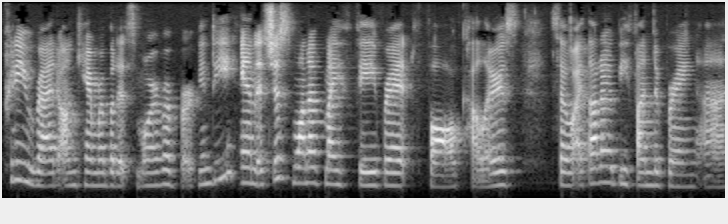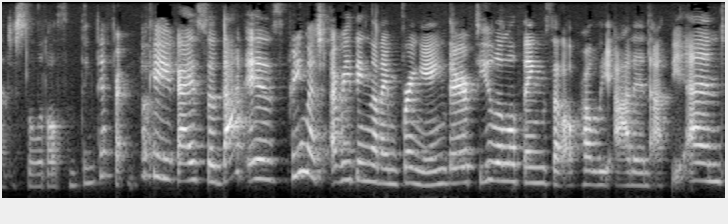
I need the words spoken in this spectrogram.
pretty red on camera, but it's more of a burgundy. And it's just one of my favorite fall colors. So I thought it would be fun to bring uh, just a little something different. Okay, you guys, so that is pretty much everything that I'm bringing. There are a few little things that I'll probably add in at the end.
